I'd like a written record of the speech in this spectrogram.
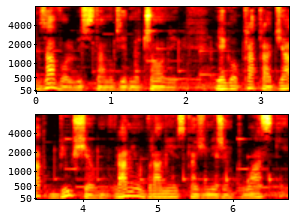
za wolność Stanów Zjednoczonych. Jego prapradziad bił się ramię w ramię z Kazimierzem Pułaskim.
